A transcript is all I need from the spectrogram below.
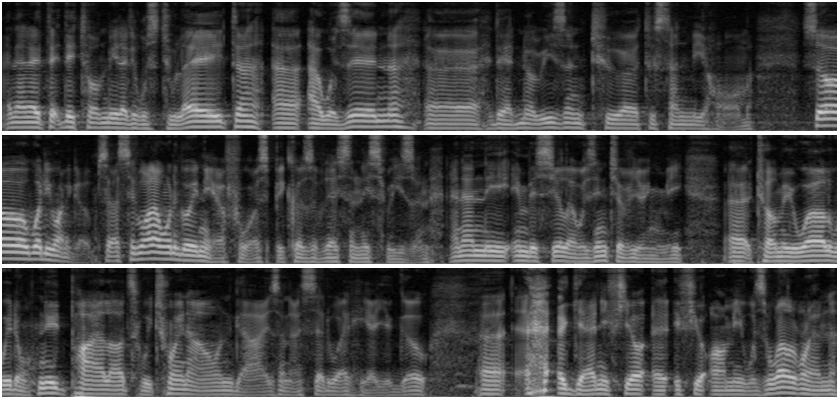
and then th- they told me that it was too late. Uh, I was in. Uh, they had no reason to uh, to send me home. So what do you want to go? So I said, well, I want to go in the Air Force because of this and this reason. And then the imbecile that was interviewing me uh, told me, well, we don't need pilots. We train our own guys. And I said, well, here you go. Uh, again, if your uh, if your army was well run,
